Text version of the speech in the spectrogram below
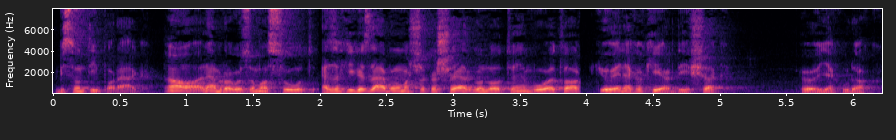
viszont iparág. Ah, nem ragozom a szót, ezek igazából most csak a saját gondolataim voltak, jöjjenek a kérdések. Hölgyek, urak,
